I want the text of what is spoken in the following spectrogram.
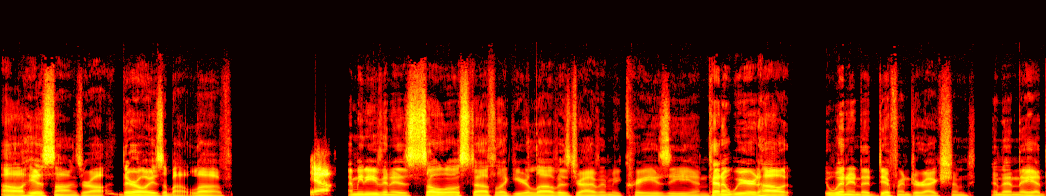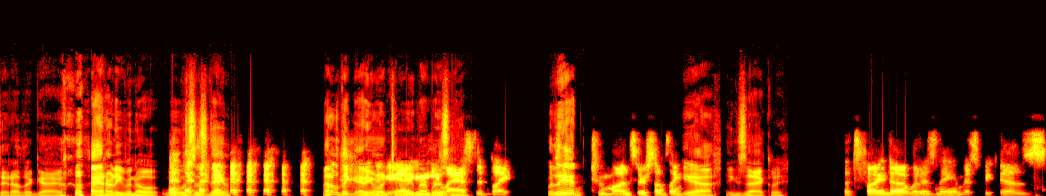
all his songs are all they're always about love. Yeah. I mean, even his solo stuff, like "Your Love Is Driving Me Crazy," and kind of weird how it went in a different direction. And then they had that other guy. I don't even know what was his name. I don't think anyone can yeah, remember he his name. lasted like Well, two, they had, two months or something. yeah, exactly. Let's find out what his name is because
